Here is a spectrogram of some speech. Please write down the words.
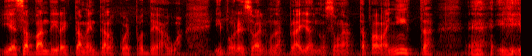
y esas van directamente a los cuerpos de agua. Y por eso algunas playas no son aptas para bañistas. y,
